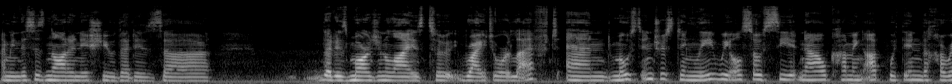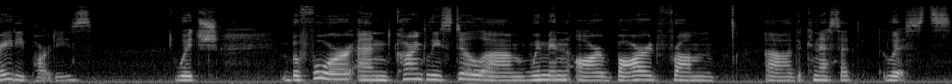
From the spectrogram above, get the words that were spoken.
I mean, this is not an issue that is. Uh, that is marginalized to right or left. And most interestingly, we also see it now coming up within the Haredi parties, which before and currently still um, women are barred from uh, the Knesset lists.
